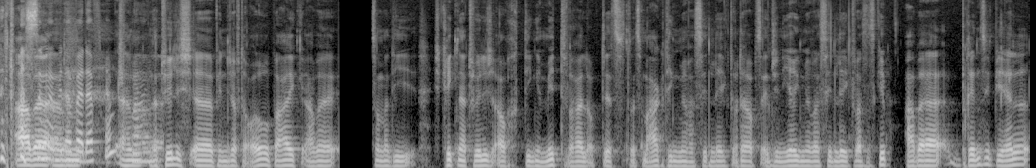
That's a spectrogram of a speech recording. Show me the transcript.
Das aber sind wir wieder ähm, bei der Fremdsprache. Ähm, natürlich äh, bin ich auf der Eurobike, aber mal, die, ich kriege natürlich auch Dinge mit, weil ob jetzt das Marketing mir was hinlegt oder ob das Engineering mir was hinlegt, was es gibt. Aber prinzipiell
